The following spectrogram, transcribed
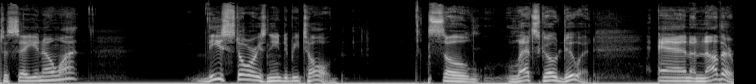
to say, you know what? These stories need to be told. So let's go do it. And another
